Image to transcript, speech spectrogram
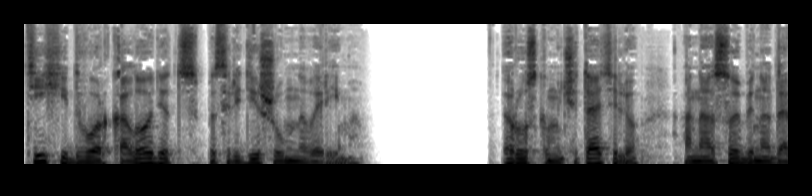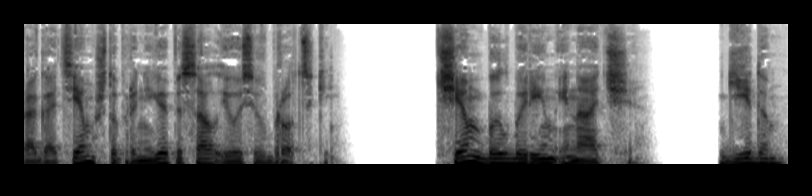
Тихий двор-колодец посреди шумного Рима. Русскому читателю она особенно дорога тем, что про нее писал Иосиф Бродский. Чем был бы Рим иначе? Гидом,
